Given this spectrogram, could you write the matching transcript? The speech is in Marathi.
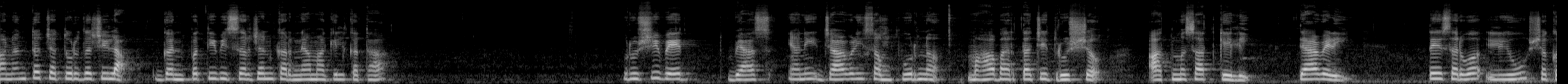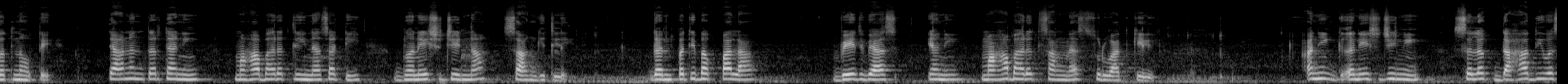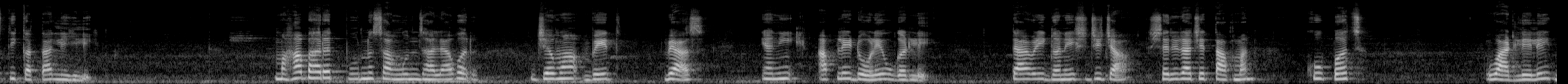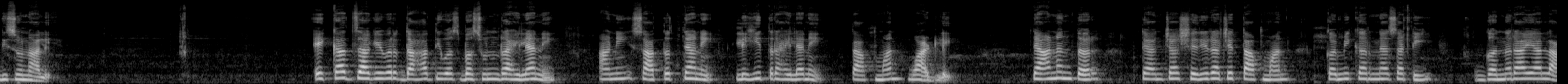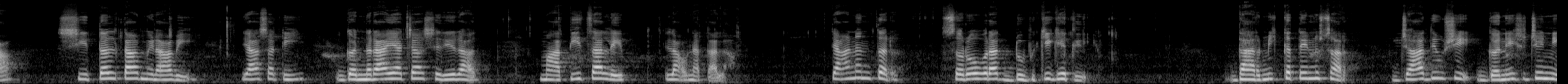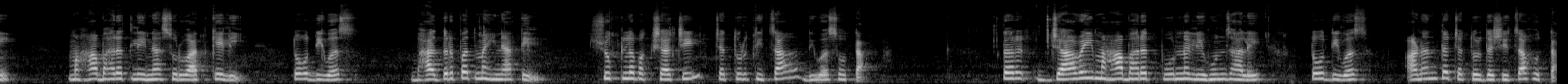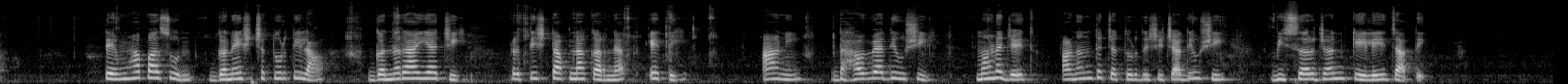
अनंत चतुर्दशीला गणपती विसर्जन करण्यामागील कथा. ऋषी वेद व्यास यांनी ज्यावेळी संपूर्ण महाभारताची दृश्य आत्मसात केली त्यावेळी ते सर्व लिहू शकत नव्हते. त्यानंतर त्यांनी महाभारत लिहिण्यासाठी गणेशजींना सांगितले. गणपती बाप्पाला वेदव्यास यांनी महाभारत सांगण्यास सुरुवात केली आणि गणेशजींनी सलग दहा दिवस ती कथा लिहिली. महाभारत पूर्ण सांगून झाल्यावर जेव्हा वेद व्यास यांनी आपले डोळे उघडले त्यावेळी गणेशजीच्या शरीराचे तापमान खूपच वाढलेले दिसून आले. एकाच जागेवर दहा दिवस बसून राहिल्याने आणि सातत्याने लिहित राहिल्याने तापमान वाढले. त्यानंतर त्यांच्या शरीराचे तापमान कमी करण्यासाठी गणरायाला शीतलता मिळावी. यासाठी गणरायाच्या शरीरात मातीचा लेप लावण्यात आला. त्यानंतर सरोवरात डुबकी घेतली. धार्मिक कथेनुसार ज्या दिवशी गणेशजींनी महाभारत लिहिण्यास सुरुवात केली तो दिवस भाद्रपद महिन्यातील शुक्ल पक्षाची चतुर्थीचा दिवस होता. तर ज्यावेळी महाभारत पूर्ण लिहून झाले तो दिवस अनंत चतुर्दशीचा होता. तेव्हापासून गणेश चतुर्थीला गणरायाची प्रतिष्ठापना करण्यात येते आणि दहाव्या दिवशी म्हणजेच अनंत चतुर्दशीच्या दिवशी विसर्जन केले जाते.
